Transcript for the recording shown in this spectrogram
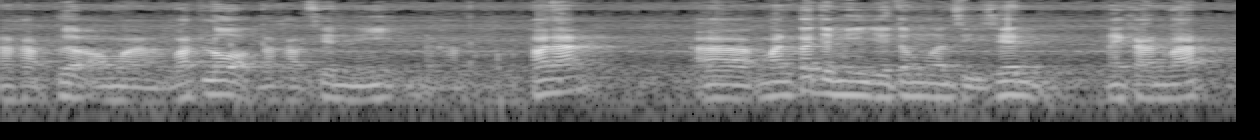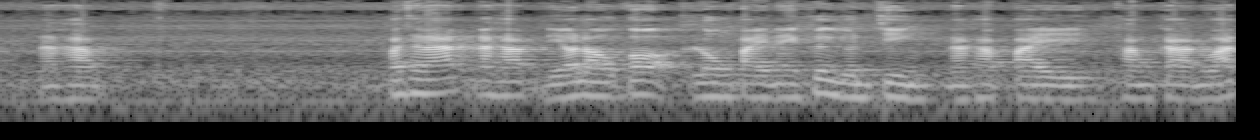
นะครับ เพื่อเอามาวัดรอบนะครับ เส้นนี้นะครับ เพราะฉะนั้น มันก็จะมีอยู่จำนวนสี่เส้นในการวัดนะครับ เพราะฉะนั้นนะครับ เดี๋ยวเราก็ลงไปในเครื่องยนต์จริงนะครับ ไปทำการวัด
